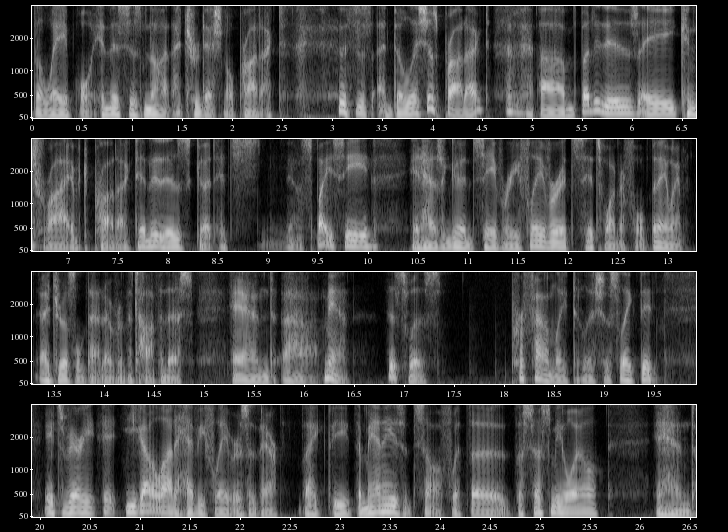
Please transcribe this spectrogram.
the label, and this is not a traditional product. this is a delicious product, um, but it is a contrived product, and it is good. It's you know, spicy. It has a good savory flavor. It's it's wonderful. But anyway, I drizzled that over the top of this, and uh, man, this was profoundly delicious. Like the, it's very it, you got a lot of heavy flavors in there. Like the the mayonnaise itself with the the sesame oil and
